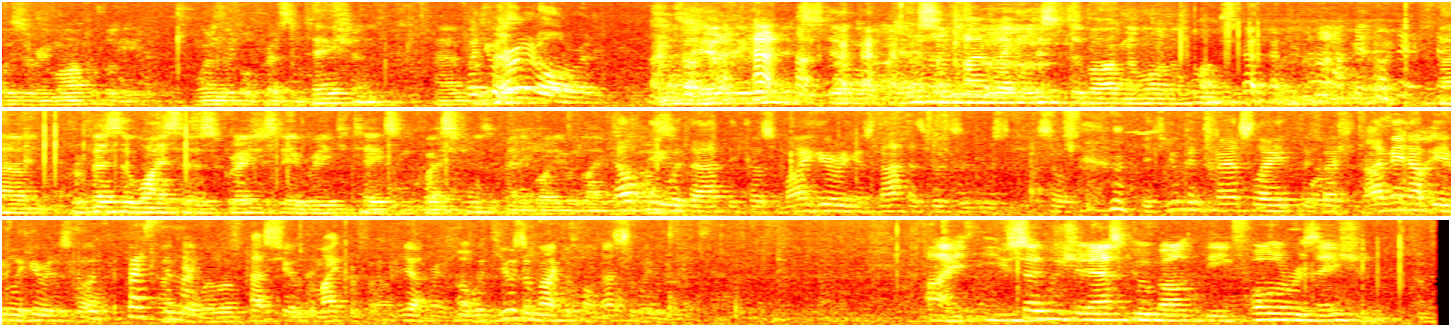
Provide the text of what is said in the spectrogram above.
that was a remarkably wonderful presentation. Uh, But you heard it already. Yes, I heard it still, you sometimes I can listen to Wagner more than once. Um, Professor Weiss has graciously agreed to take some questions if anybody would like to Help me with that, because my hearing is not as good as it used to be. So if you can translate the question, I may not be able to hear it as well. Press the Okay, mic. well, we'll pass you the microphone. Yeah, but with- use a microphone, that's the way to do it. Hi, you said we should ask you about the polarization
